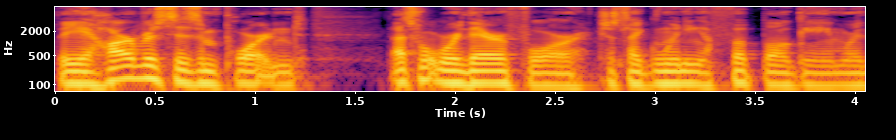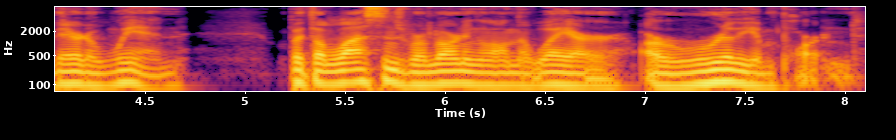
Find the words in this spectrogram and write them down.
The harvest is important. That's what we're there for. Just like winning a football game, we're there to win. But the lessons we're learning along the way are are really important.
